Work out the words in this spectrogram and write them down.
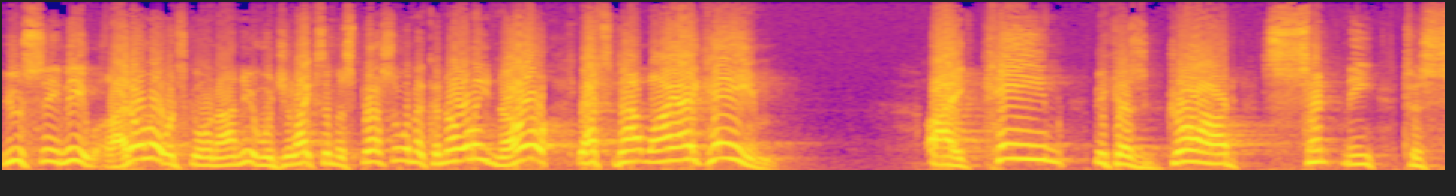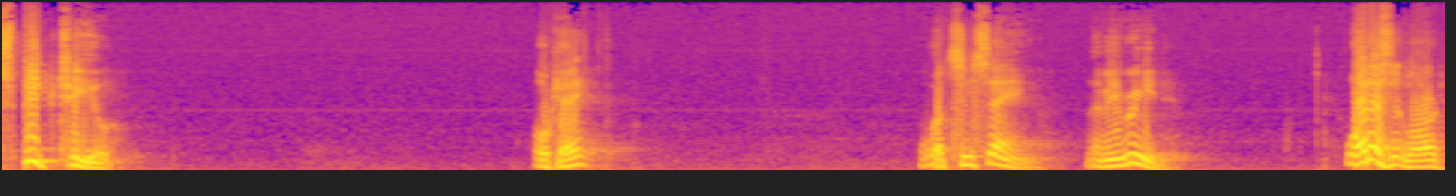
You see me. Well, I don't know what's going on here. Would you like some espresso and a cannoli? No, that's not why I came. I came because God sent me to speak to you. Okay? What's he saying? Let me read. What is it, Lord?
